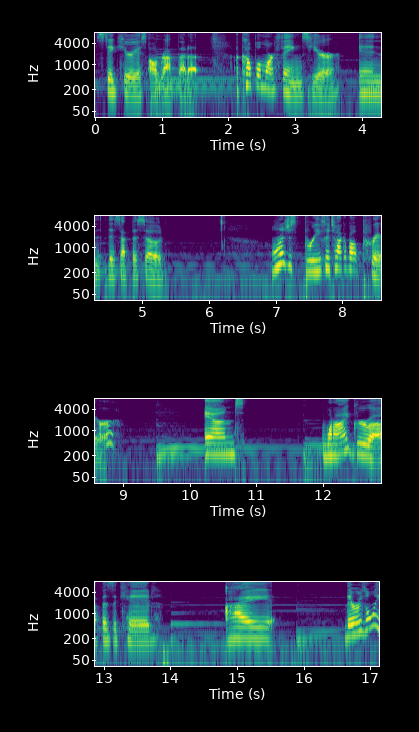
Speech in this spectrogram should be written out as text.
stay curious. I'll wrap that up. A couple more things here in this episode. I want to just briefly talk about prayer. And when I grew up as a kid, I there was only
